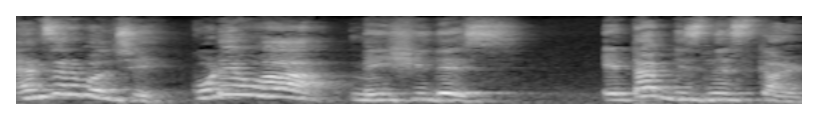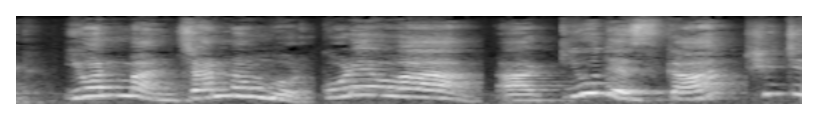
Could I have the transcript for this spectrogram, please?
অ্যান্সার বলছে করে ওয়া মেইশি দেশ এটা বিজনেস কার্ড ইয়নবান চার নম্বর। করে ওয়া কিউ দেশকা সিচি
